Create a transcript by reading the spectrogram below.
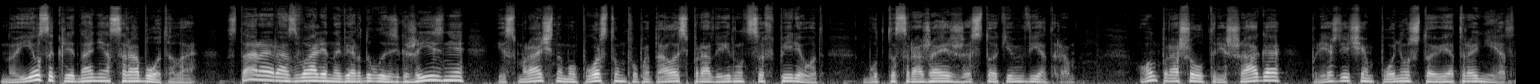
Но ее заклинание сработало. Старая развалина вернулась к жизни и с мрачным упорством попыталась продвинуться вперед, будто сражаясь с жестоким ветром. Он прошел три шага, прежде чем понял, что ветра нет.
